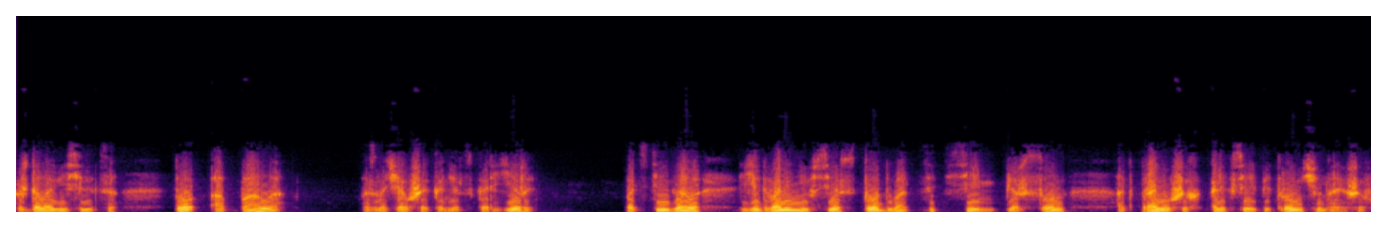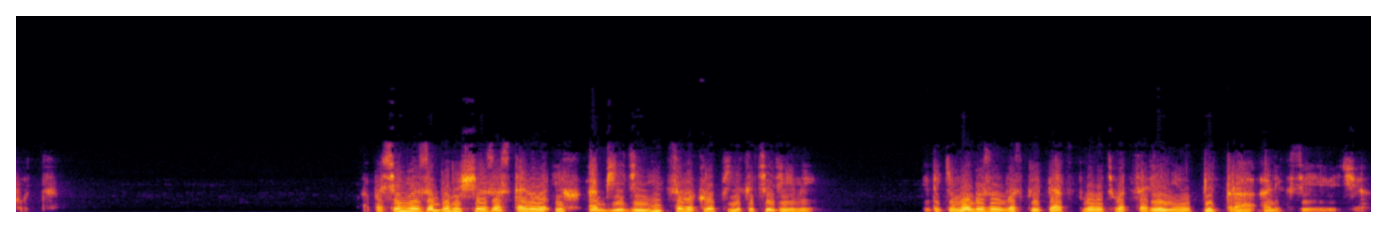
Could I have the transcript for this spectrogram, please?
ждала виселица, то опала, означавшая конец карьеры, подстерегала едва ли не все 127 персон, отправивших Алексея Петровича на эшафот. Опасение за будущее заставило их объединиться вокруг Екатерины и таким образом воспрепятствовать воцарению Петра Алексеевича.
